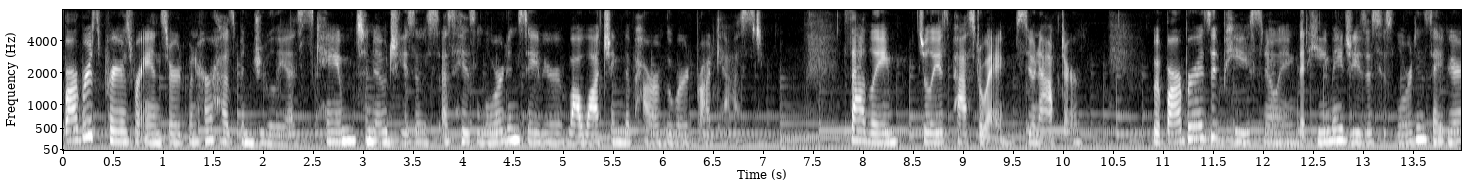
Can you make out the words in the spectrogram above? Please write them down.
Barbara's prayers were answered when her husband Julius came to know Jesus as his Lord and Savior while watching the Power of the Word broadcast. Sadly, Julius passed away soon after. But Barbara is at peace knowing that he made Jesus his Lord and Savior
